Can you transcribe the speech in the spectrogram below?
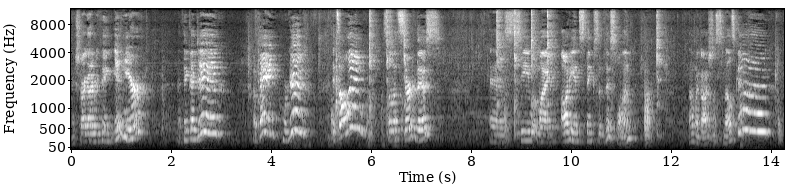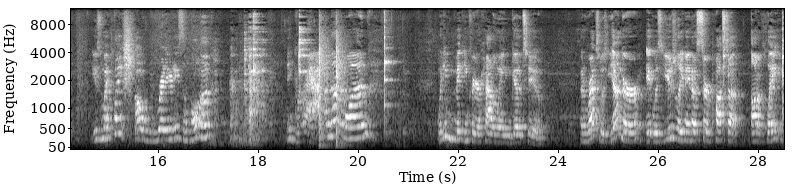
Make sure I got everything in here. I think I did. Okay, we're good. It's all in. So let's serve this and see what my audience thinks of this one. Oh my gosh, it smells good. Using my plate already, so hold on. Let me grab another one. What are you making for your Halloween go-to? When Rex was younger, it was usually NATO served pasta on a plate.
